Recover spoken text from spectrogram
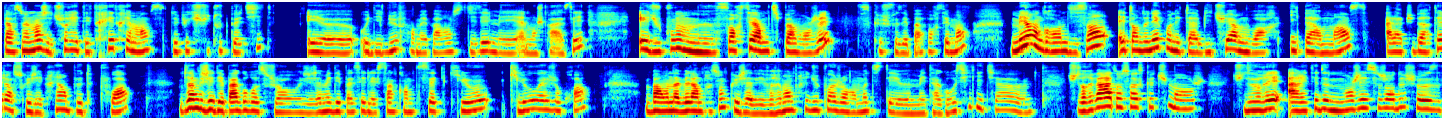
Personnellement, j'ai toujours été très très mince depuis que je suis toute petite. Et au début, enfin, mes parents se disaient, mais elle mange pas assez. Et du coup, on me forçait un petit peu à manger, ce que je faisais pas forcément. Mais en grandissant, étant donné qu'on était habitué à me voir hyper mince, à la puberté, lorsque j'ai pris un peu de poids, Bien que j'étais pas grosse, genre j'ai jamais dépassé les 57 kilos, kilos je crois. Bah, on avait l'impression que j'avais vraiment pris du poids, genre en mode c'était euh, mais t'as grossi, Lydia, euh, tu devrais faire attention à ce que tu manges, tu devrais arrêter de manger ce genre de choses.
